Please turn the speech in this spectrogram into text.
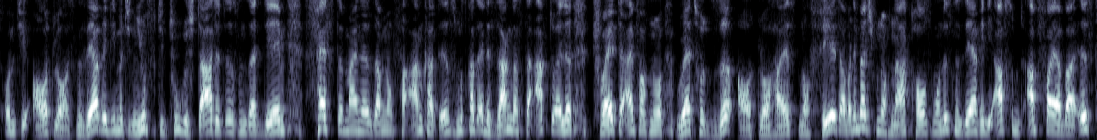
und die Outlaws. Eine Serie, die mit den New 52 gestartet ist und seitdem fest in meiner Sammlung verankert ist. Ich muss ganz ehrlich sagen, dass der aktuelle Trade, der einfach nur Red Hood The Outlaw heißt, noch fehlt, aber den werde ich mir noch nachkaufen und ist eine Serie, die absolut abfeierbar ist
